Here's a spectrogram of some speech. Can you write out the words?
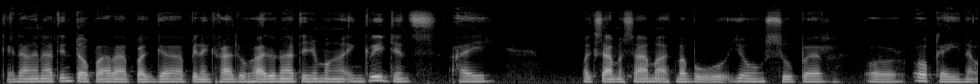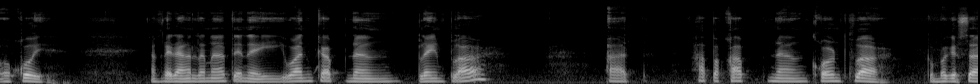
Kailangan natin to para pag uh, pinaghalo-halo natin yung mga ingredients ay magsama-sama at mabuo yung super or okay na okoy. Ang kailangan lang natin ay 1 cup ng plain flour at half a cup ng corn flour. Kumbaga sa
